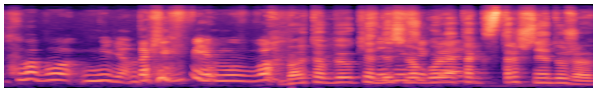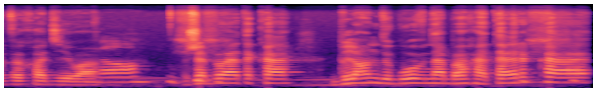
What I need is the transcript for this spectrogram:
To chyba było milion takich filmów, bo... Bo to był kiedyś w ogóle tak strasznie dużo wychodziło. No, Że była taka blond główna bohaterka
